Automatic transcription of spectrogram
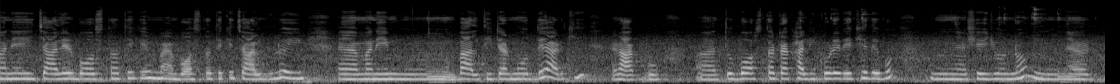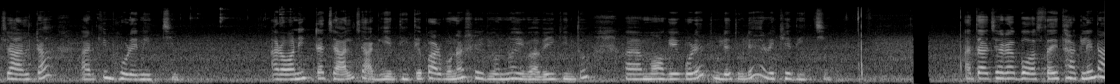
মানে এই চালের বস্তা থেকে বস্তা থেকে চালগুলো এই মানে বালতিটার মধ্যে আর কি রাখব। তো বস্তাটা খালি করে রেখে দেব। সেই জন্য চালটা আর কি ভরে নিচ্ছি। আর অনেকটা চাল চাগিয়ে দিতে পারব না সেই জন্য এইভাবেই কিন্তু মগে করে তুলে তুলে রেখে দিচ্ছি। আর তাছাড়া বস্তায় থাকলে না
